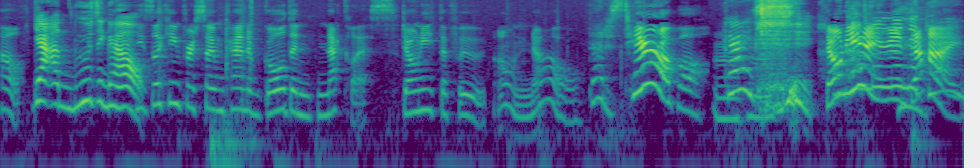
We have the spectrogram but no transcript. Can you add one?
health. Yeah, I'm losing health. He's looking for some kind of golden necklace. Don't eat the food. Oh no. That is terrible. Guys, Don't eat it, you're gonna die.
